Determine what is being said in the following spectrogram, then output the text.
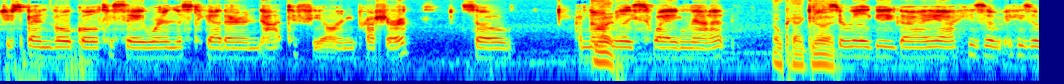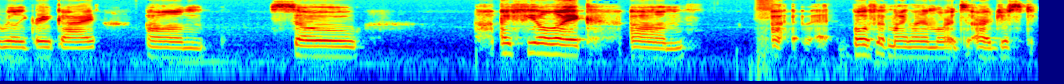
just been vocal to say we're in this together and not to feel any pressure. So I'm not Good. really sweating that. Okay, good. He's a really good guy. Yeah, he's a he's a really great guy. Um, so I feel like um, I, both of my landlords are just.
